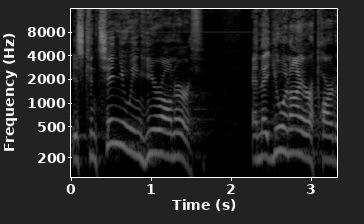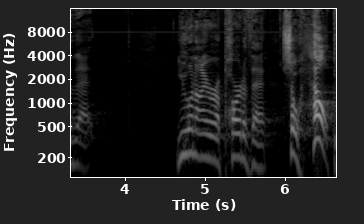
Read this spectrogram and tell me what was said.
is continuing here on earth, and that you and I are a part of that. You and I are a part of that. So help.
